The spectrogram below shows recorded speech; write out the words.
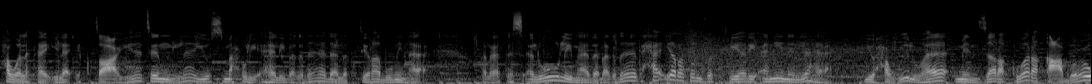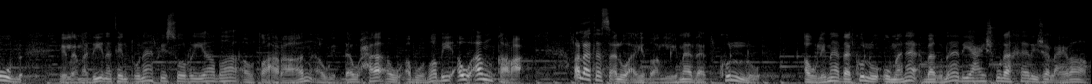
حولتها إلى إقطاعيات لا يسمح لأهالي بغداد الاقتراب منها. ولا تسألوا لماذا بغداد حائرة في اختيار أمين لها يحولها من زرق ورق عبعوب إلى مدينة تنافس الرياض أو طهران أو الدوحة أو أبو ظبي أو أنقرة. ولا تسألوا أيضا لماذا كل أو لماذا كل أمناء بغداد يعيشون خارج العراق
